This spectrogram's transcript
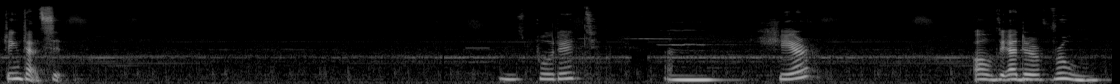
I think that's it. Let's put it um, here. Oh, the other room.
